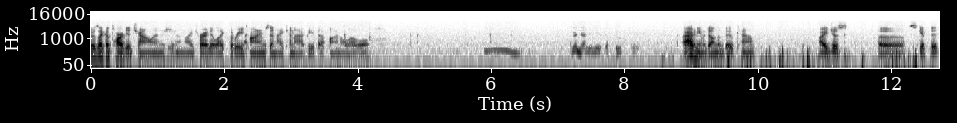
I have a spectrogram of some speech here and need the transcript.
There's like a target challenge, and I tried it like three times, and I cannot beat that final level. I haven't done any of the boot camp. I haven't even done the boot camp. I just uh skipped it.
